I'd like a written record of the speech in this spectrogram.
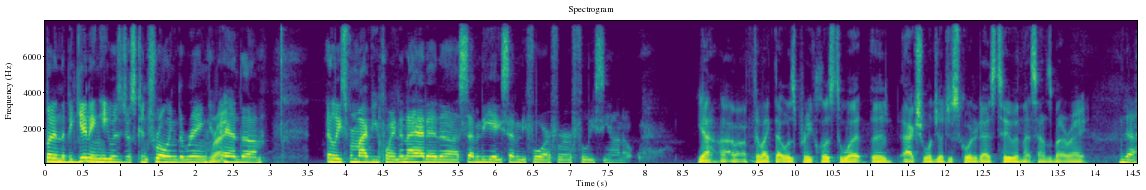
But in the beginning, he was just controlling the ring. Right. And, um, at least from my viewpoint, and I had it uh, 78 74 for Feliciano. Yeah, I, I feel like that was pretty close to what the actual judges scored it as too, and that sounds about right. Yeah,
